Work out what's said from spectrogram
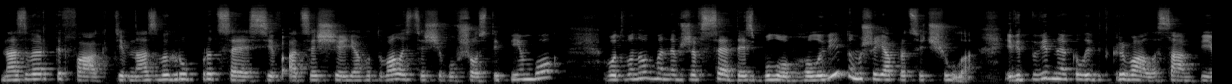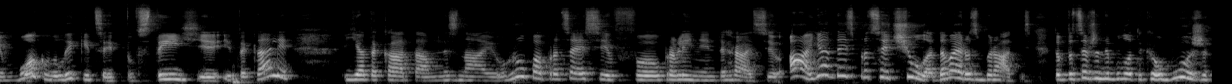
назви артефактів, назви груп процесів, а це ще я готувалася, це ще був шостий PMBOK, От воно в мене вже все десь було в голові, тому що я про це чула. І відповідно, я коли відкривала сам PMBOK, великий цей товстий і так далі. Я така там не знаю, група процесів е, управління інтеграцією. А, я десь про це чула, давай розбиратись. Тобто, це вже не було таке, о Боже,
